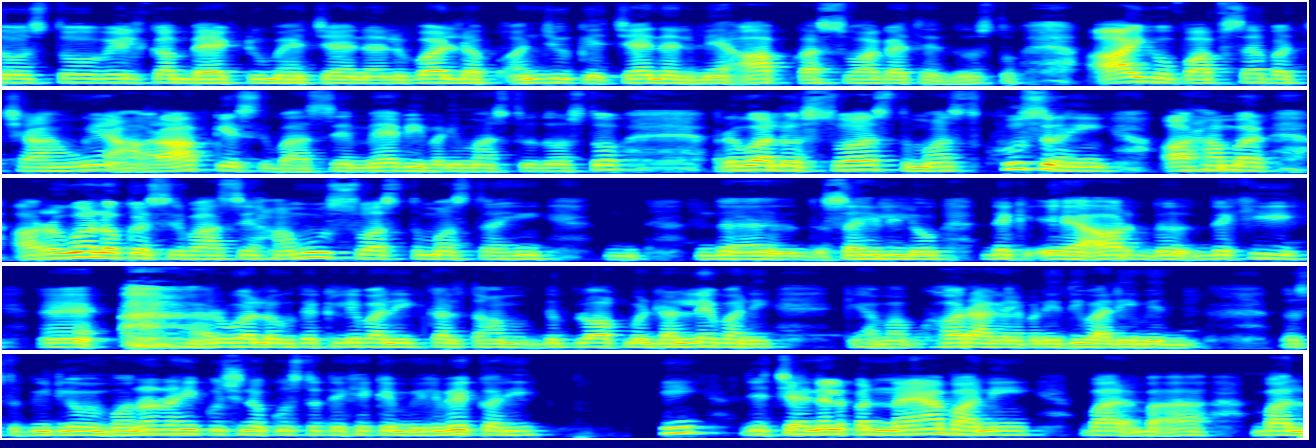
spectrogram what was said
Welcome back to my channel world of Anju के channel में आपका स्वागत है दोस्तों। आई होप आप सब अच्छा होंगे और आपके आशीर्वाद से मैं भी बड़ी मस्त हूँ दोस्तों। रुआ लोग स्वस्थ मस्त खुश रहीं और हम और रउआ लोग के आशीर्वाद से हमहू स्वस्थ मस्त रहीं। सहेली लोग देख और देखी ए, लोग देख ले बानी कल तो हम ब्लॉग में डलने बानी कि हम अब घर आ गए बनी दिवाली में। दोस्तों वीडियो में बनल रही कुछ ना कुछ तो देखे के मिलबे करी। जे चैनल पर नया बानी बा, बा, बा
